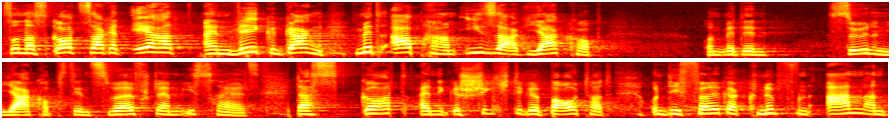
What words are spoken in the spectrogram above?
sondern dass Gott sagt, er hat einen Weg gegangen mit Abraham, Isaac, Jakob und mit den Söhnen Jakobs, den zwölf Stämmen Israels, dass Gott eine Geschichte gebaut hat und die Völker knüpfen an an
